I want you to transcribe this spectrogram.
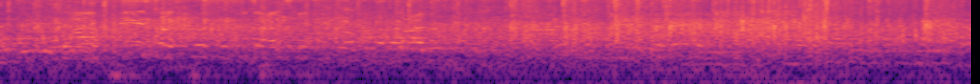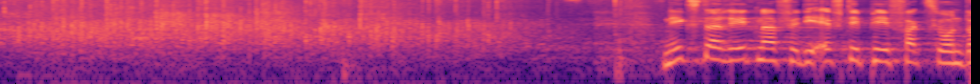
Nächster Redner für die FDP-Fraktion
